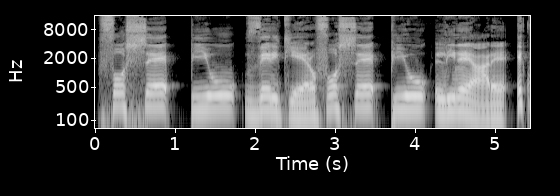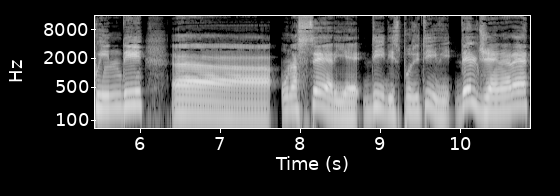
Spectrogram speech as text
fosse più veritiero, fosse più lineare. E quindi eh, una serie di dispositivi del genere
